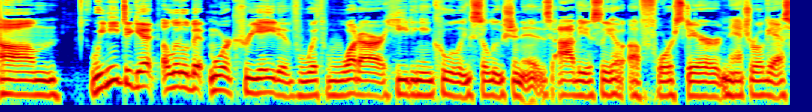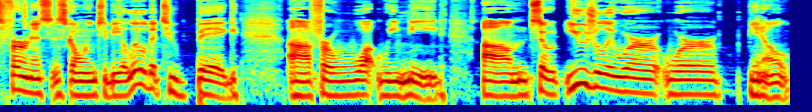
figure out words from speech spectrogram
um, we need to get a little bit more creative with what our heating and cooling solution is. Obviously, a, a forced air natural gas furnace is going to be a little bit too big uh, for what we need. Um, so usually we're we're you know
